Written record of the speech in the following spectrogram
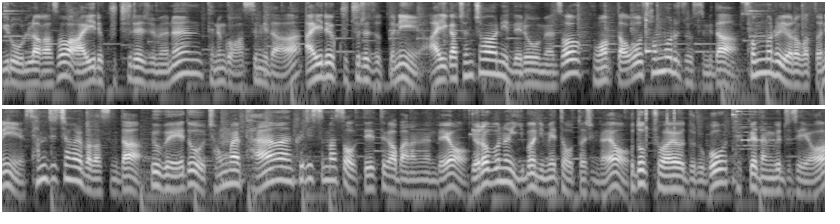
위로 올라가서 아이를 구출해주면 되는 것 같습니다. 아이를 구출해줬더니 아이가 천천히 내려오면서 고맙다고 선물을 줬습니다. 선물을 열어봤더니 삼지창을 받았습니다. 그 외에도 정말 다양한 크리스마스 업데이트가 많았는데요. 여러분은 이번 이벤트 어떠신가요? 구독, 좋아요 누르고 댓글 남겨주세요.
